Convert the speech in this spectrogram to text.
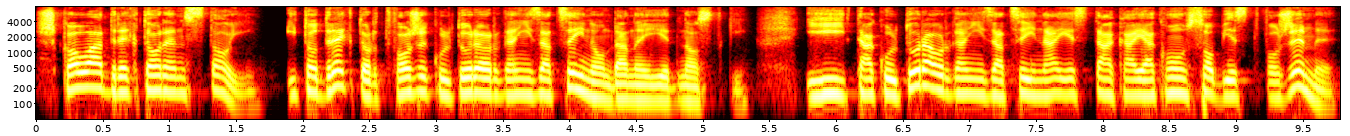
Szkoła dyrektorem stoi. I to dyrektor tworzy kulturę organizacyjną danej jednostki. I ta kultura organizacyjna jest taka, jaką sobie stworzymy.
